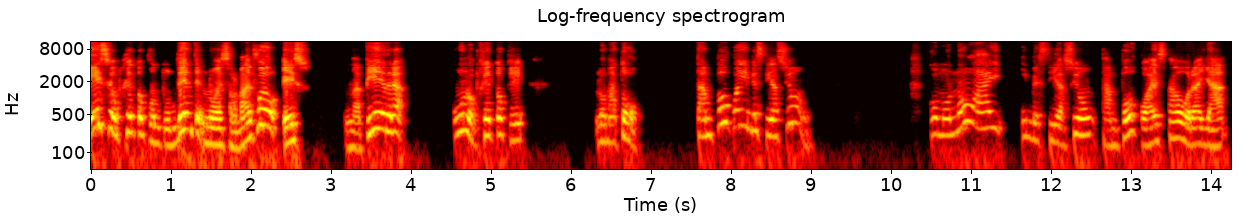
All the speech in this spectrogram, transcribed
Ese objeto contundente no es arma de fuego, es una piedra, un objeto que lo mató. Tampoco hay investigación. Como no hay investigación, tampoco a esta hora ya,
